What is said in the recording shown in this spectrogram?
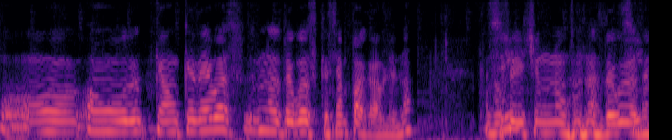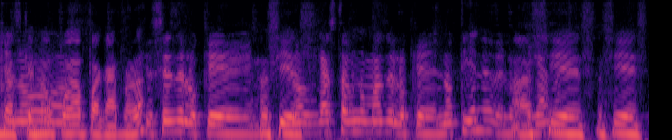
O, que aunque debas unas deudas que sean pagables, ¿no? Que no se echen unas deudas en las que no pueda pagar, ¿verdad? Que sea de lo que así no gasta uno más de lo que no tiene, de lo así que gana. es, así es.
